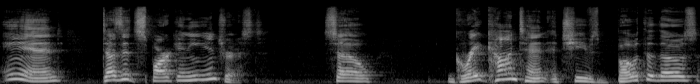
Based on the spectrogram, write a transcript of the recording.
and does it spark any interest? So, great content achieves both of those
